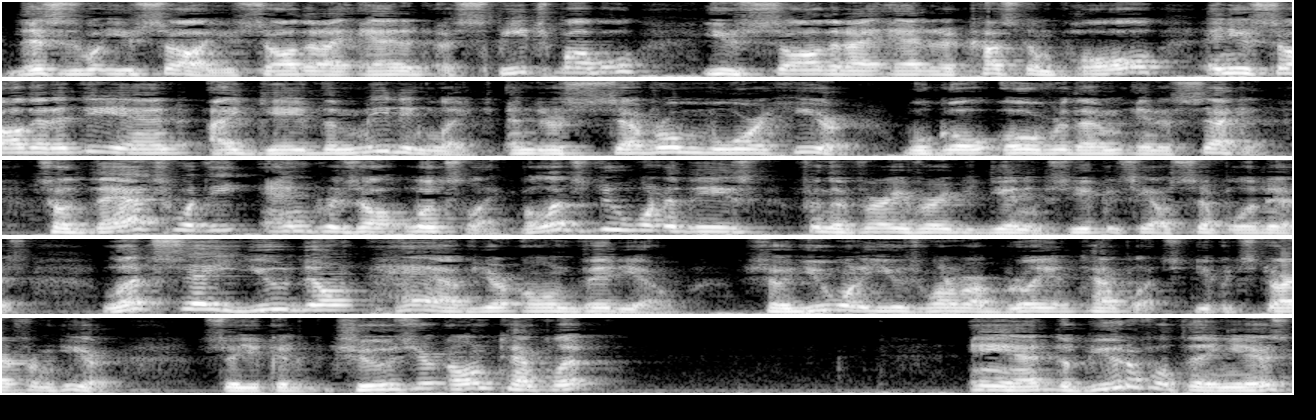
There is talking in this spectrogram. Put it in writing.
this is what you saw. You saw that I added a speech bubble, you saw that I added a custom poll, and you saw that at the end, I gave the meeting link. And there's several more here. We'll go over them in a second. So that's what the end result looks like. But let's do one of these from the very, very beginning so you can see how simple it is. Let's say you don't have your own video. So you want to use one of our brilliant templates. You could start from here. So you could choose your own template. And the beautiful thing is,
